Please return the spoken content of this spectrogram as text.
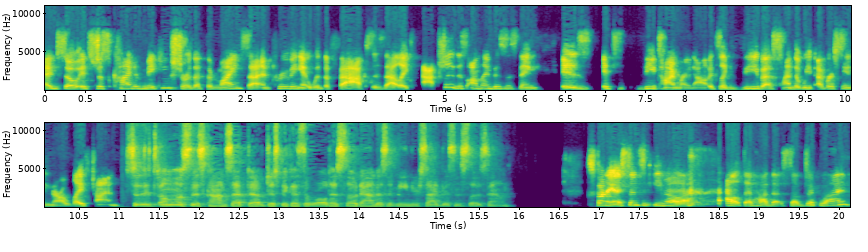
and so it's just kind of making sure that the mindset and proving it with the facts is that like actually this online business thing is it's the time right now it's like the best time that we've ever seen in our lifetime so it's almost this concept of just because the world has slowed down doesn't mean your side business slows down it's funny i sent an email out that had that subject line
